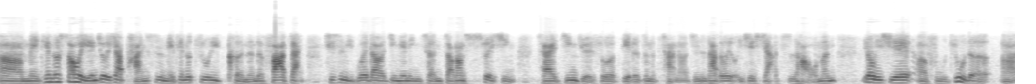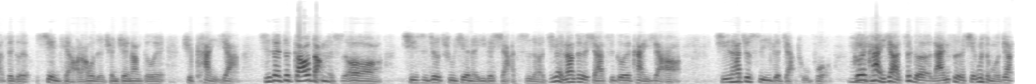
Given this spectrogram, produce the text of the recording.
啊、每天都稍微研究一下盘势，每天都注意可能的发展，其实你不会到今天凌晨早上睡醒才惊觉说跌得这么惨啊，其实它都有一些瑕疵哈。我们用一些呃辅助的啊、这个线条啦或者圈圈让各位去看一下。其实在这高档的时候哦，其实就出现了一个瑕疵了。基本上这个瑕疵各位看一下啊、其实它就是一个假突破。嗯各位看一下这个蓝色的线，为什么我这样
